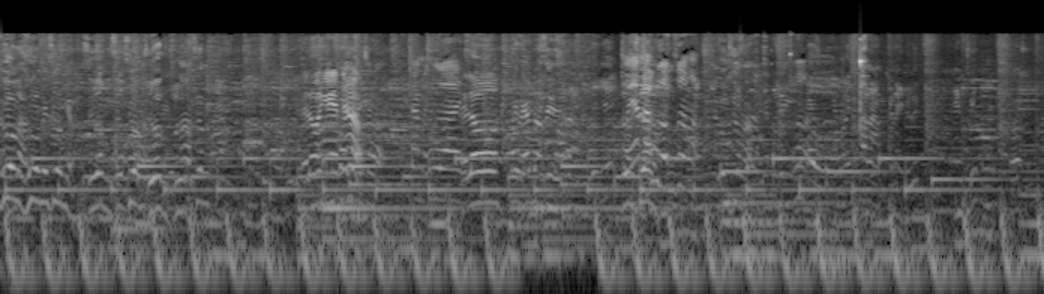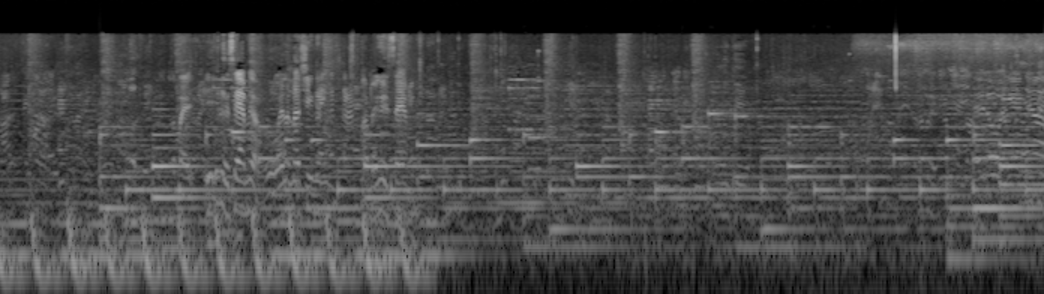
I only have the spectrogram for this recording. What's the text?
Hương à? Hương hay Dương nhỉ? Dương Dương Dương? Dương Dương. hello anh em nhá Chào mọi người hello. Với em là gì? Tụi em là Hương Dương ạ. Hương Dương à? Mày ít người xem nhỉ? Rồi là livestream đi. Mà mấy người xem. Hello anh em nhá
